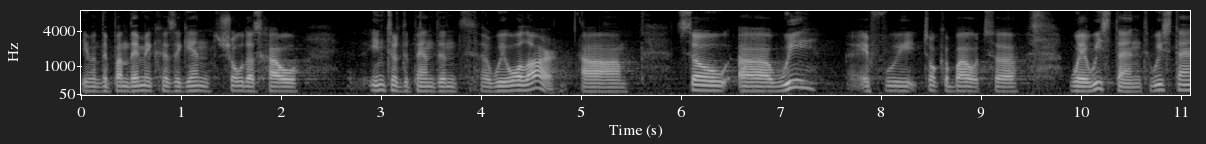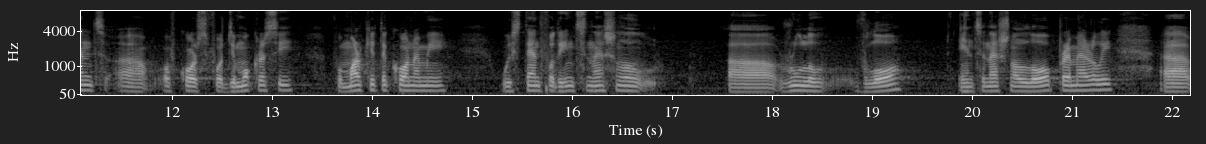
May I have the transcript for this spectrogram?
even the pandemic has again showed us how interdependent uh, we all are. so we, if we talk about where we stand, we stand, uh, of course, for democracy, for market economy. We stand for the international uh, rule of law, international law primarily, uh,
